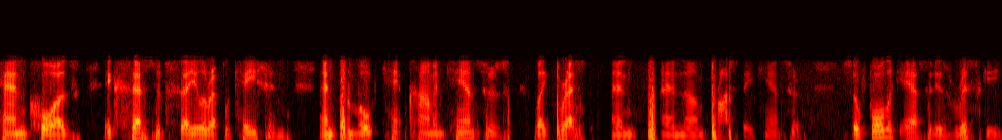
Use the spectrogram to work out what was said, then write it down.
can cause excessive cellular replication and promote ca- common cancers like breast and, and um, prostate cancer. So folic acid is risky,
